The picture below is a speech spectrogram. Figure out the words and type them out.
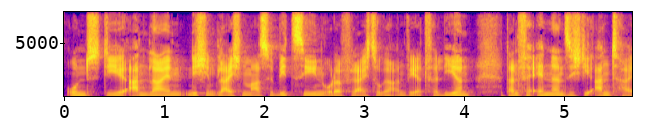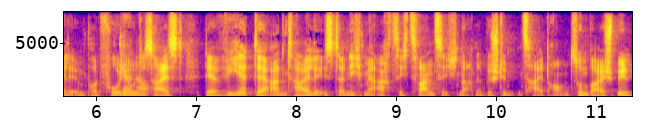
und die Anleihen nicht im gleichen Maße mitziehen oder vielleicht sogar an Wert verlieren, dann verändern sich die Anteile im Portfolio. Genau. Das heißt, der Wert der Anteile ist dann nicht mehr 80-20 nach einem bestimmten Zeitraum, zum Beispiel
